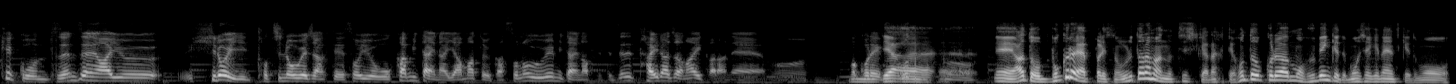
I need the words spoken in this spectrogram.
結構全然ああいう広い土地の上じゃなくて、そういう丘みたいな山というか、その上みたいになってて、全然平らじゃないからね。うんまあ、これ、いやごうんねえあと、僕らやっぱりそのウルトラマンの知識がなくて、本当、これはもう不勉強で申し訳ないんですけども、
